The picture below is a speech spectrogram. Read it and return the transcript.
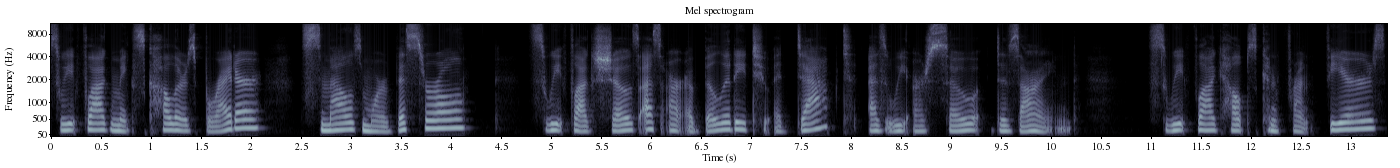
Sweet Flag makes colors brighter smells more visceral. Sweet Flag shows us our ability to adapt as we are so designed. Sweet Flag helps confront fears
